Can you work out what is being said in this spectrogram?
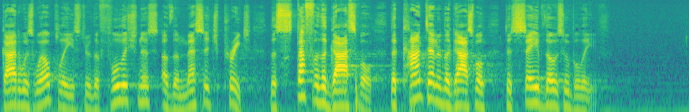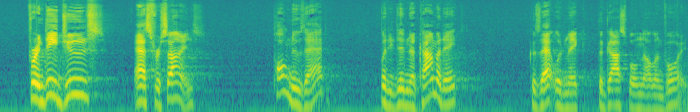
God was well pleased through the foolishness of the message preached, the stuff of the gospel, the content of the gospel, to save those who believe. For indeed, Jews ask for signs, Paul knew that, but he didn't accommodate because that would make the gospel null and void.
